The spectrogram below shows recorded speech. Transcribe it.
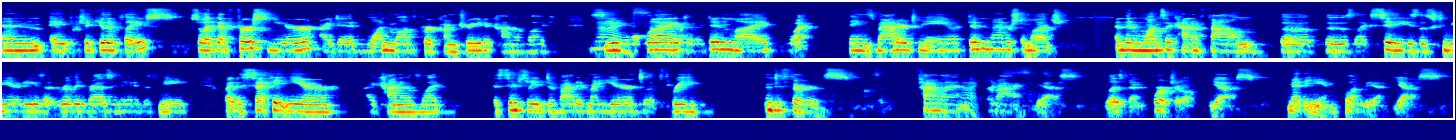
in a particular place. So like that first year, I did one month per country to kind of like nice. see what I liked, what I didn't like, what things mattered to me or didn't matter so much. And then once I kind of found the those like cities, those communities that really resonated with me, by the second year, I kind of like essentially divided my year into like three into thirds. Thailand, nice. yes. Lisbon, Portugal, yes. Medellin, Colombia, yes.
